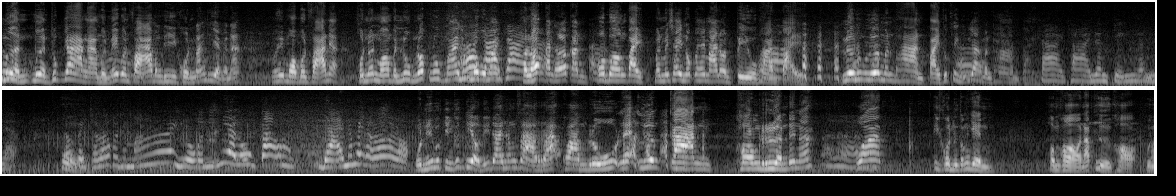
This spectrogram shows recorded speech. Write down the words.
เหมือนเหมือนทุกอย่างอะเหมือนเมฆบนฟ้าบางทีคนนั่งเถียงกันนะเฮ้ยมองบนฟ้าเนี่ยคนนั้นมองเป็นรูปนกรูปไม้รูปนกรูปไม้ทะเลาะกันทะเลาะกัน พอมองไปมันไม่ใช่นกไม่ใช่ไม้นะมันปลิวผ่านไป เรื่องทุกเรื่องมันผ่านไปทุกสิ่งทุกอย่างมันผ่านไป ใช่ใช่เรื่องจริงเรื่องเนี้ยโอ้ เราไปทะเลาะกันทำไมอยู่กันเนี่ยลูกเต้ายายนะไม่ทะเลาะกันหรอกวันนี้มากินก๋วยเตี๋ยวนี้ได้ทั้งสาระความรู้และเรื่องการคลองเรือนด้วยนะเออว่าอีกคนหนึ่งต้องเย็น ผมขอนับถือขอคุณ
